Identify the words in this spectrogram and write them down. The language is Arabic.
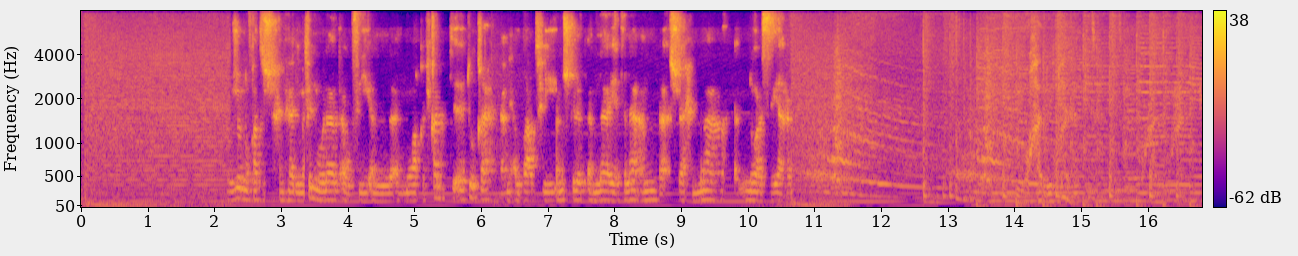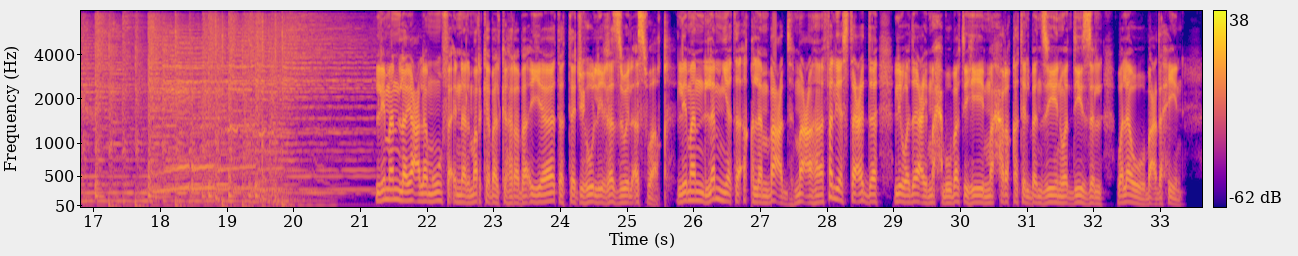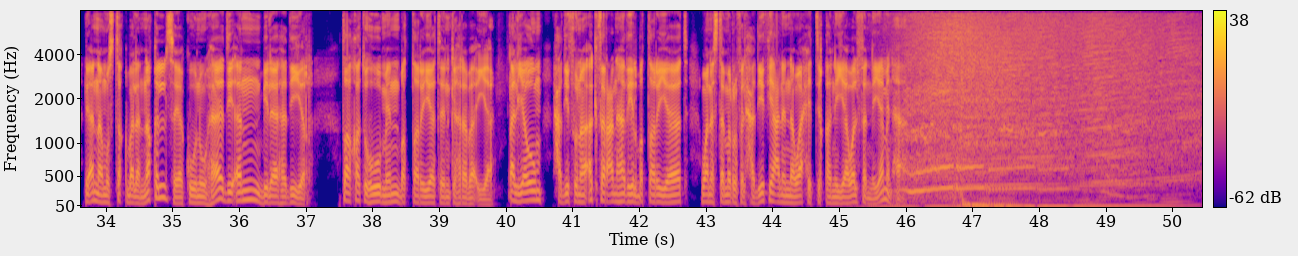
وجود نقاط الشحن هذه في المولات أو في المواقف. قد توقع يعني البعض في مشكلة أن لا يتلائم الشاحن مع نوع السيارة. محركات. لمن لا يعلم فإن المركبة الكهربائية تتجه لغزو الأسواق لمن لم يتأقلم بعد معها فليستعد لوداع محبوبته محرقة البنزين والديزل ولو بعد حين لأن مستقبل النقل سيكون هادئا بلا هدير طاقته من بطاريات كهربائية. اليوم حديثنا أكثر عن هذه البطاريات ونستمر في الحديث عن النواحي التقنية والفنية منها.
